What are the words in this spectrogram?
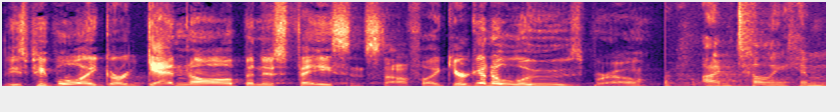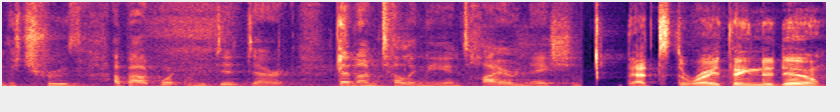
These people like are getting all up in his face and stuff. Like you're gonna lose, bro. I'm telling him the truth about what you did, Derek. Then I'm telling the entire nation. That's the right thing to do.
